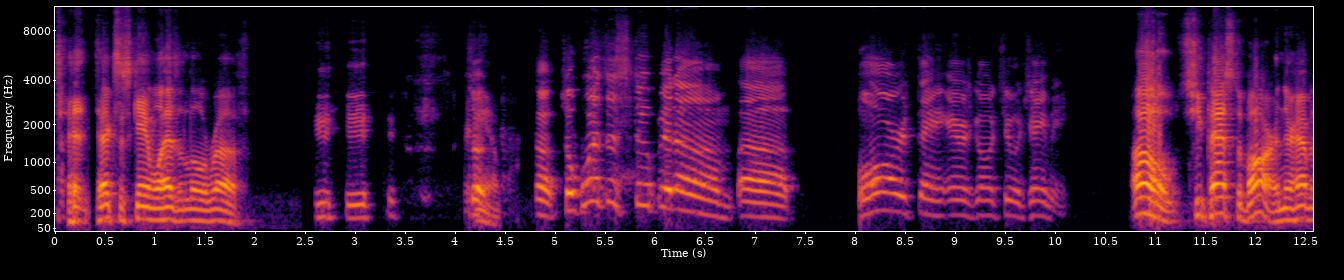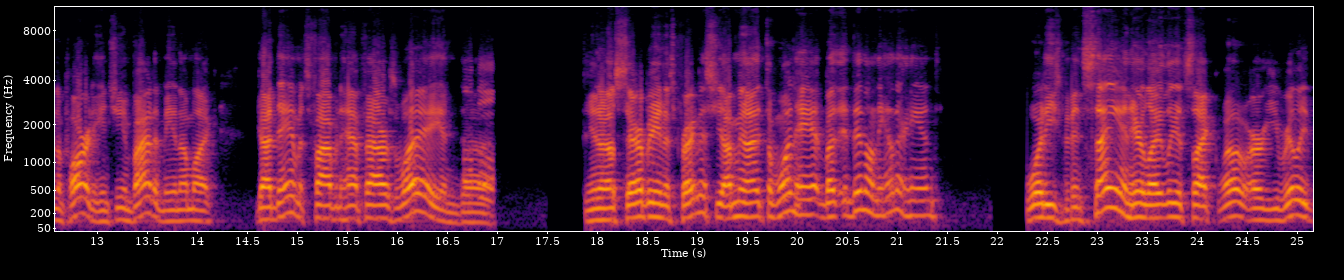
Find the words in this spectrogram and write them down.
Texas Camel has it a little rough. so, Damn. uh, so what's this stupid um uh bar thing Aaron's going to with Jamie? Oh, she passed the bar and they're having a party and she invited me and I'm like, God damn, it's five and a half hours away. And, uh, you know, Sarah being his pregnancy, I mean, at the one hand, but then on the other hand, what he's been saying here lately, it's like, well, are you really,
